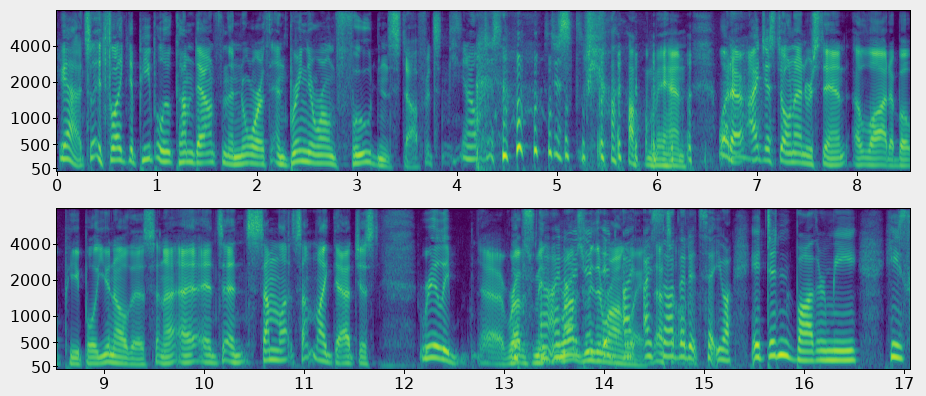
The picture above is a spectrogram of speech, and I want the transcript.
Yeah, it's it's like the people who come down from the north and bring their own food and stuff. It's you know just just oh man, whatever. I just don't understand a lot about people. You know this, and I, I- and and some something like that just really uh, rubs me Uh, and I rubs me the wrong I, way. I That's saw all. that it set you off. It didn't bother me. He's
